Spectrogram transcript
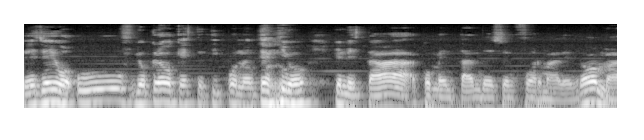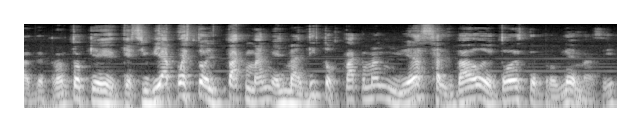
Entonces yo digo, uff, yo creo que este tipo no entendió que le estaba comentando eso en forma de broma. De pronto que, que si hubiera puesto el Pac-Man, el maldito Pac-Man me hubiera salvado de todo este problema, ¿sí?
